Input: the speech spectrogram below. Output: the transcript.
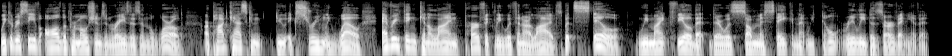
We could receive all the promotions and raises in the world. Our podcast can do extremely well. Everything can align perfectly within our lives, but still, we might feel that there was some mistake and that we don't really deserve any of it.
